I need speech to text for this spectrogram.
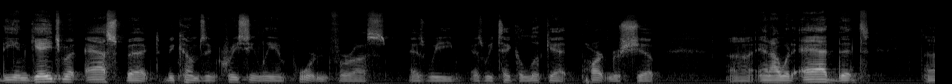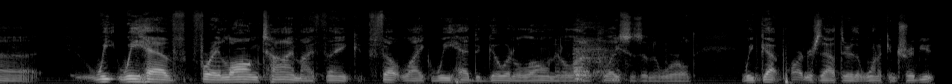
the engagement aspect becomes increasingly important for us as we as we take a look at partnership. Uh, and I would add that uh, we we have for a long time, I think, felt like we had to go it alone in a lot of places in the world. We've got partners out there that want to contribute.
